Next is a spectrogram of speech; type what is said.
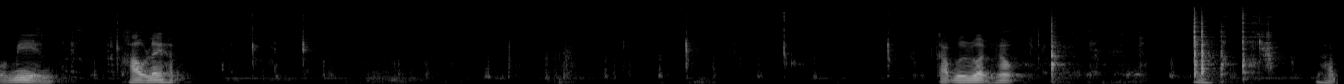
บ่มีเข้าเลยครับกับล้วนๆครับนะครับ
